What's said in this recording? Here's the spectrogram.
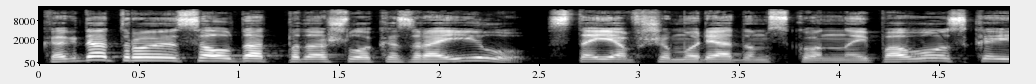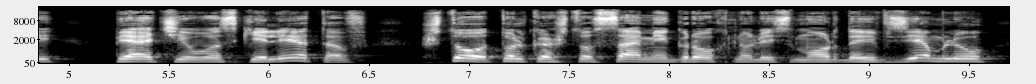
Когда трое солдат подошло к Азраилу, стоявшему рядом с конной повозкой, пять его скелетов, что только что сами грохнулись мордой в землю,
